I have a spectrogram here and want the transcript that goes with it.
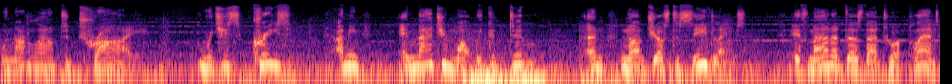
we're not allowed to try. Which is crazy. I mean, imagine what we could do. And not just to seedlings. If mana does that to a plant,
